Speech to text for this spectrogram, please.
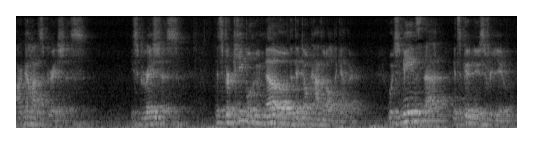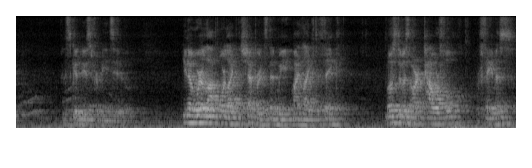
our God is gracious. He's gracious. It's for people who know that they don't have it all together, which means that it's good news for you. It's good news for me too. You know, we're a lot more like the shepherds than we might like to think. Most of us aren't powerful or famous.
